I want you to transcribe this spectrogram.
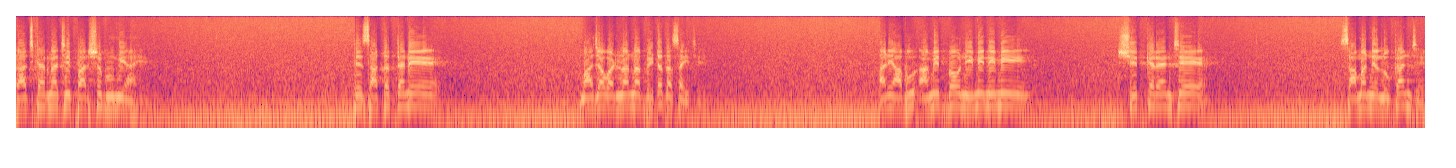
राजकारणाची पार्श्वभूमी आहे ते सातत्याने माझ्या वडिलांना भेटत असायचे. आणि अबू अमित भाऊ नेहमी नेहमी शेतकऱ्यांचे सामान्य लोकांचे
